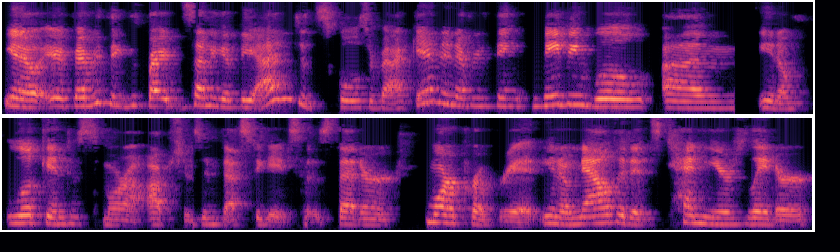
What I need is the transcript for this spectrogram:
you know, if everything's bright and sunny at the end and schools are back in and everything, maybe we'll, um, you know, look into some more options, investigate those that are more appropriate. You know, now that it's 10 years later,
